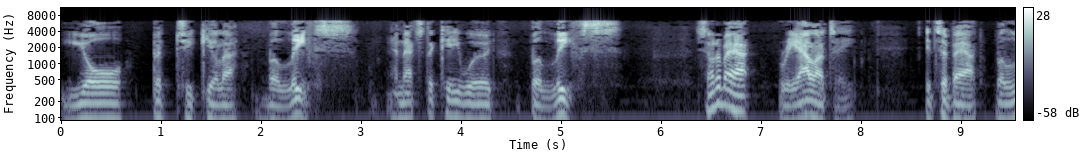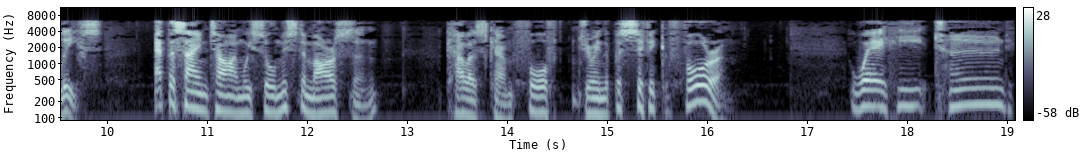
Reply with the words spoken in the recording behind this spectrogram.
your particular beliefs. And that's the key word, beliefs. It's not about reality, it's about beliefs. At the same time, we saw Mr. Morrison colours come forth during the Pacific Forum, where he turned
